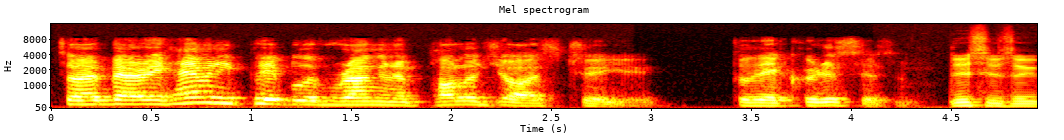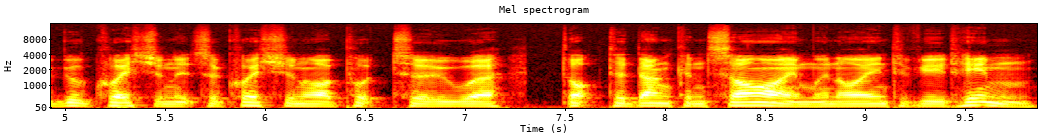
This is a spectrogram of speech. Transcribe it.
So, Barry, how many people have rung and apologised to you for their criticism? This is a good question. It's a question I put to uh, Dr. Duncan Syme when I interviewed him.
